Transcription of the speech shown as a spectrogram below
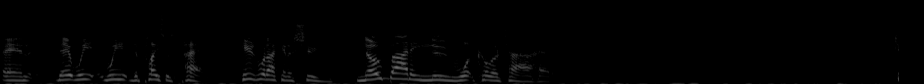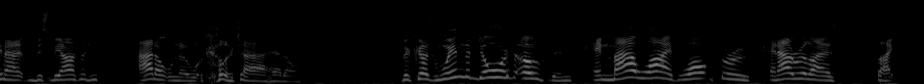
and that we, we the place was packed. Here's what I can assure you nobody knew what color tie I had on. Can I just be honest with you? I don't know what color tie I had on. Because when the doors opened and my wife walked through, and I realized, like,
